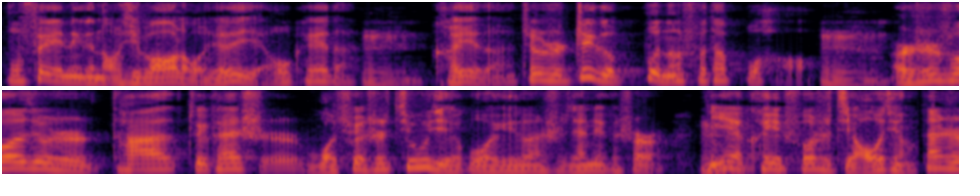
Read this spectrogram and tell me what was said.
不费那个脑细胞了，我觉得也 OK 的，嗯可以的。就是这个不能说它不好，嗯而是说就是它最开始我确实纠结过一段时间这个事儿，嗯你也可以说是矫情，但是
